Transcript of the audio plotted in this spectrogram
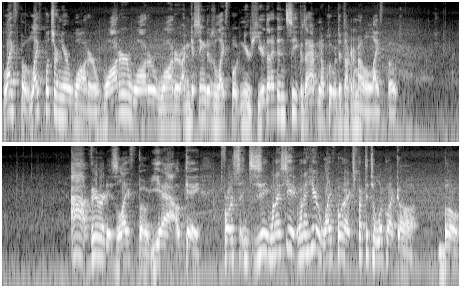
Lifeboat. Lifeboats are near water. Water, water, water. I'm guessing there's a lifeboat near here that I didn't see because I have no clue what they're talking about. A lifeboat. Ah, there it is. Lifeboat. Yeah, okay. For see, when I see it, when I hear lifeboat, I expect it to look like a boat,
